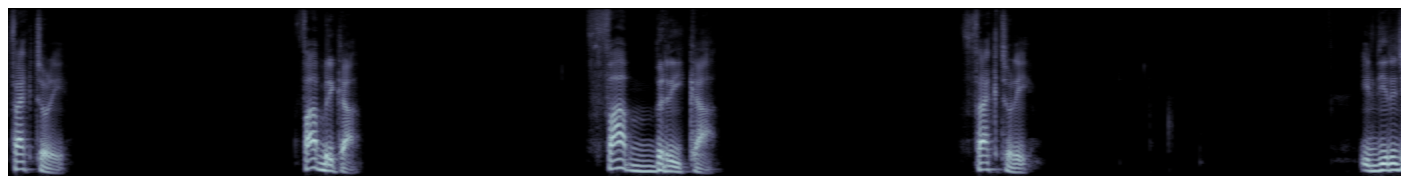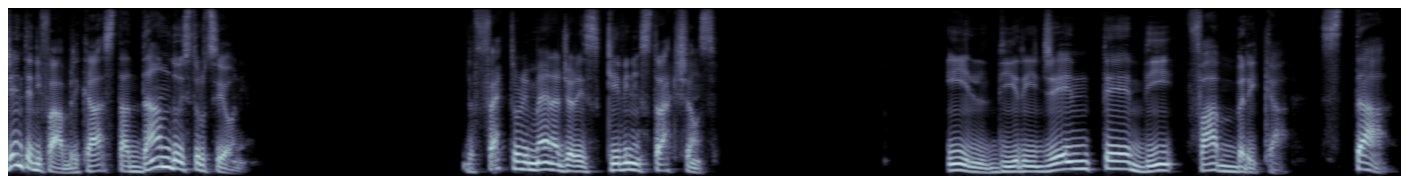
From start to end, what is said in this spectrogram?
Factory. Fabbrica. Fabbrica. Factory. Il dirigente di fabbrica sta dando istruzioni. The factory manager is giving instructions. Il dirigente di fabbrica sta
